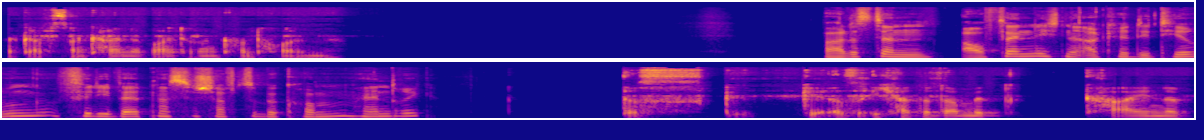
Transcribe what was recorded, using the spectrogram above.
da gab es dann keine weiteren Kontrollen mehr. War das dann aufwendig, eine Akkreditierung für die Weltmeisterschaft zu bekommen, Hendrik? Das, also ich hatte damit keine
